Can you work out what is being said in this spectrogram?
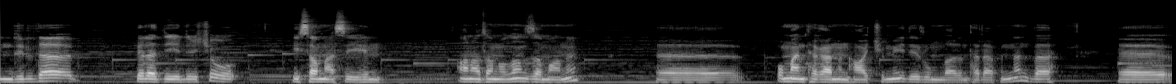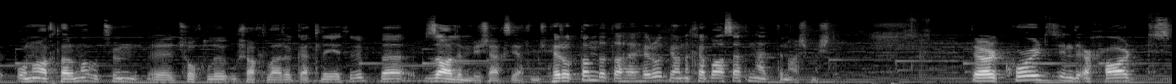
İncildə belə deyilir ki, o İsa Məsihin anadan olan zamanı o məntəqənin hakimi idi Rumların tərəfindən və e, onu axtarmaq üçün e, çoxlu uşaqları qətlə yetirib və zalim bir şəxsiyyətmiş. Heroddan da daha Herod, yəni xəbasətin həddini aşmışdı. There are chords in the hearts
